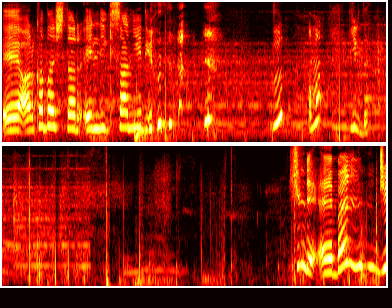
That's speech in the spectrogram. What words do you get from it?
Ee, arkadaşlar 52 saniye diyor. Dur ama girdi. Şimdi e, bence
